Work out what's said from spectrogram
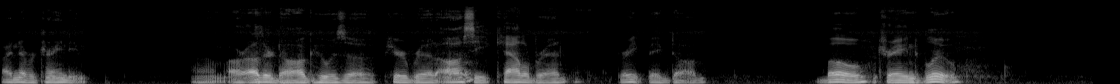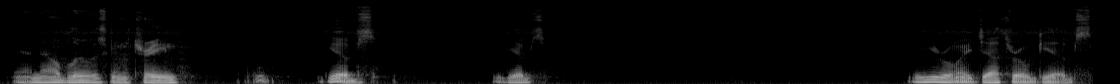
I never trained him. Um, our other dog, who was a purebred Aussie cattle bred, great big dog, Bo trained Blue and now Blue is going to train Gibbs. Gibbs. Leroy Jethro Gibbs.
